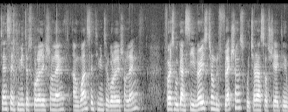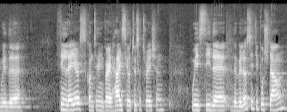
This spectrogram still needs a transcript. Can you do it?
10 centimeters correlation length and 1 centimeter correlation length. First, we can see very strong reflections, which are associated with the thin layers containing very high CO2 saturation. We see the, the velocity push down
